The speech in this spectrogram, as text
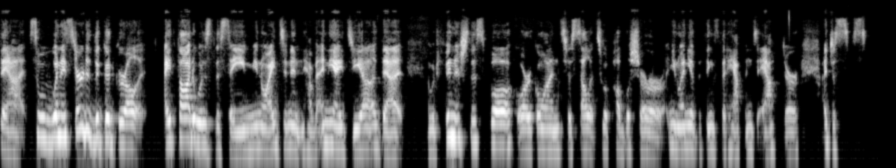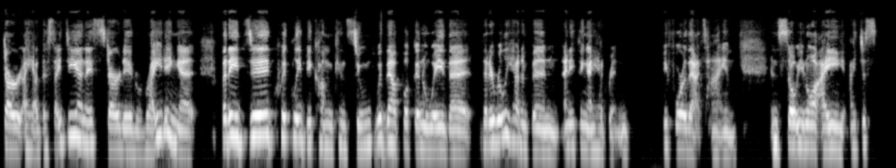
that. So when I started The Good Girl, I thought it was the same. You know, I didn't have any idea that I would finish this book or go on to sell it to a publisher or, you know, any of the things that happened after. I just start i had this idea and i started writing it but i did quickly become consumed with that book in a way that that it really hadn't been anything i had written before that time. And so you know i i just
